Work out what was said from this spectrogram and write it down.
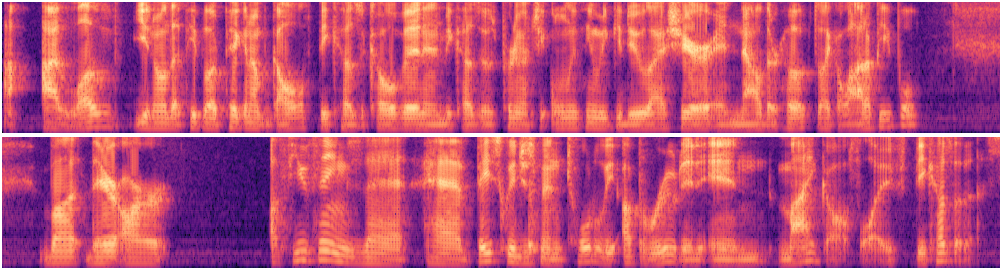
I, I love, you know, that people are picking up golf because of COVID and because it was pretty much the only thing we could do last year and now they're hooked like a lot of people. But there are a few things that have basically just been totally uprooted in my golf life because of this.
